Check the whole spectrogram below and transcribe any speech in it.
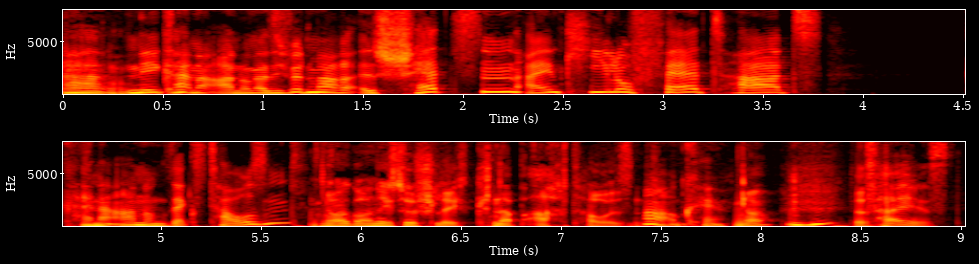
Ah. Nee, keine Ahnung. Also ich würde mal äh, schätzen, ein Kilo Fett hat, keine Ahnung, 6000? Ja, gar nicht so schlecht. Knapp 8000. Ah, okay. Ja? Mhm. Das heißt,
